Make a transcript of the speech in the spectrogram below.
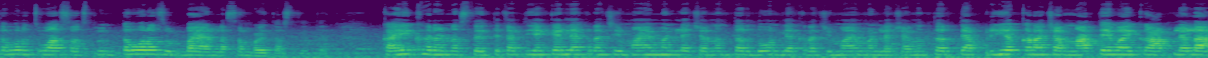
तवरच वास असतो तवरच बायांना सांभाळीत असते तर काही खरं नसते त्याच्यात एका लेकराची माय म्हणल्याच्या नंतर दोन लेकराची माय म्हणल्याच्या नंतर त्या प्रियकराच्या नातेवाईक आपल्याला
